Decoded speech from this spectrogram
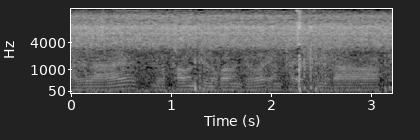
발랄, 노 바운드, 노바운드 연타였습니다.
